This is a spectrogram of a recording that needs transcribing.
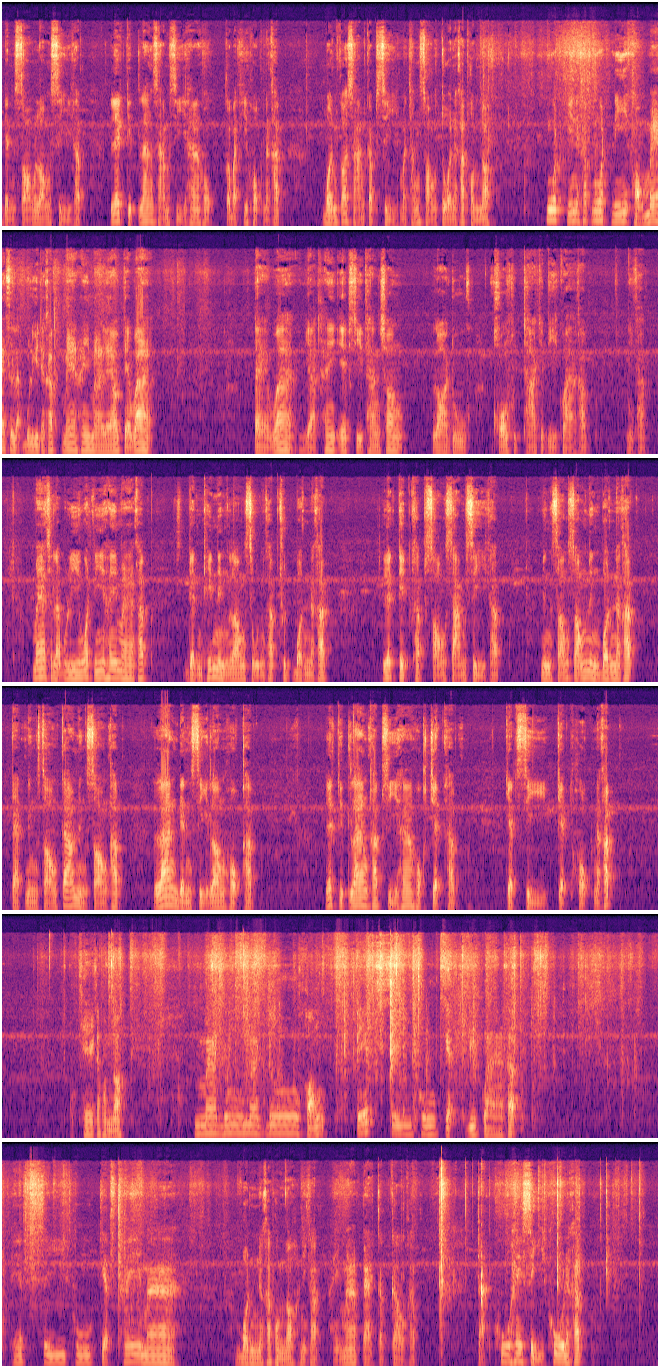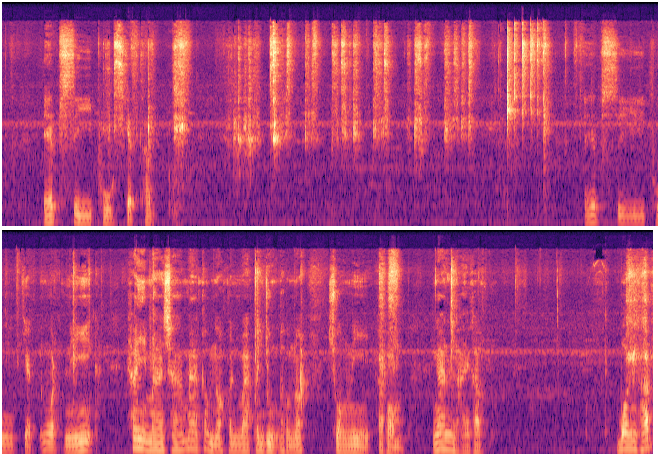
เด่นสองรองสี่ครับเลขติดล่างสามสี่ห้าหกก็บัตรที่หกนะครับบนก็สามกับสี่มาทั้งสองตัวนะครับ ผมเนาะ งวดนี้นะครับ งวดนี้ของแม่สระบุรีนะครับ แม่ให้มาแล้วแต่ว่า แต่ว่าอยากให้ FC ทางช่องรอดูโค้งสุดท้ายจะดีกว่าครับ นี่ครับ แม่สระบุรีงวดนี้ให้มาครับ เด่นที่ 1 รองศูนย์ครับ ชุดบนนะครับ เลขติดครับ 2 3 4 ครับ 1 2 2 1 บนนะครับ 8 1 2 9 1 2 ครับ ล่างเด่น 4 รอง 6 ครับ เลขติดล่างครับ 4 5 6 7 ครับ 7 4 7 6 นะครับ โอเคครับผมเนาะมาดูมาดูของ FC ภูเก็ตดีกว่าครับ FC ภูเก็ตให้มาบนนะครับผมเนาะนี่ครับให้มาแปดกับเก่าครับ จับคู่ให้สี่คู่นะครับ FC ภูเก็ตครับ FC ภูเก็ตงวดนี้ ให้มาช้ามากครับผมเนาะเพิ่นว่าพิ่นยุ่งครับผมเนาะช่วงนี้ครับผม งานหลายครับ บนครับ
